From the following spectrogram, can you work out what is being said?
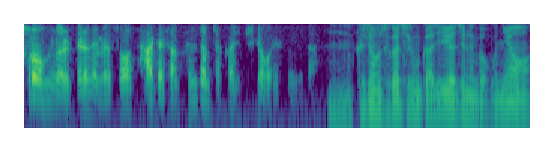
투런 홈런을 때려내면서 4대3 한 점 차까지 추격을 했습니다. 음, 그 점수가 지금까지 이어지는 거군요.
